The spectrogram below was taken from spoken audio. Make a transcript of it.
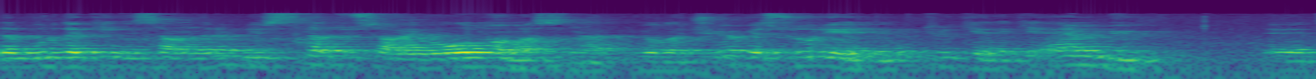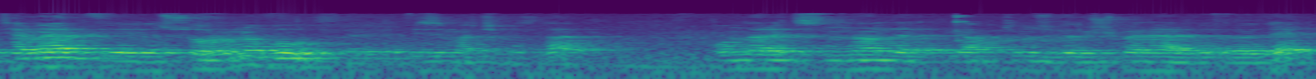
da buradaki insanların bir statü sahibi olmamasına yol açıyor ve Suriyelilerin Türkiye'deki en büyük e, temel e, sorunu bu e, bizim açımızda. Onlar açısından da yaptığımız görüşmelerde öyle.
